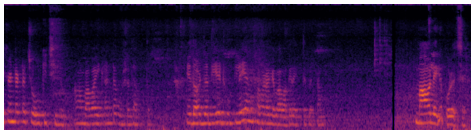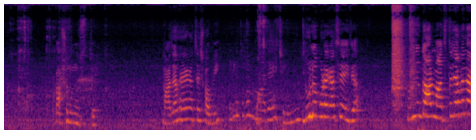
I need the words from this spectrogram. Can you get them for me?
এখানটা একটা চৌকি ছিল। আমার বাবা এখানটা বসে থাকতো। এই দরজা দিয়ে ঢুকলেই আমি সবার আগে বাবাকে দেখতে পেতাম। মাও লেগে পড়েছে। বাসন মুছতে। মাজা হয়ে গেছে সবই। এগুলো তো সব মজাই ছিল। ধুলো পড়ে গেছে এই যা। তুমি কিন্তু আর মাজতে যাবে না।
